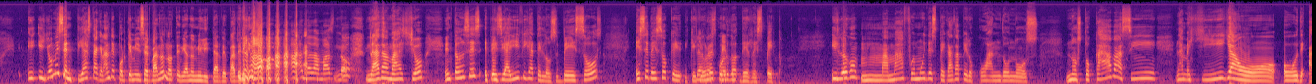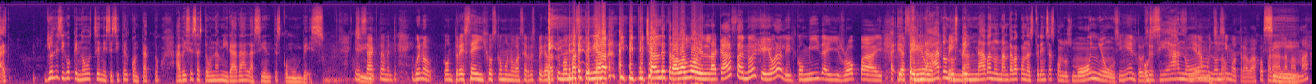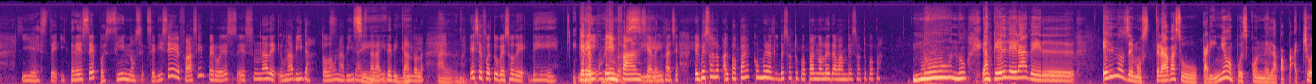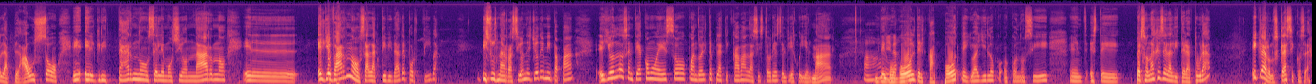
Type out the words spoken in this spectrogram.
y, y, yo me sentía hasta grande porque mis hermanos no tenían un militar de padrino. nada más, no, nada más yo. Entonces, desde ahí, fíjate, los besos, ese beso que, que yo recuerdo de respeto. Y luego mamá fue muy despegada, pero cuando nos, nos tocaba así la mejilla o, o yo les digo que no se necesita el contacto, a veces hasta una mirada la sientes como un beso. Exactamente. Bueno, con 13 hijos, ¿cómo no va a ser despegada tu mamá si tenía titipuchal de trabajo en la casa, ¿no? Que órale, comida y ropa y, ah, y peinado, nos peinaba, nos mandaba con las trenzas, con los moños. Sí, entonces. O sea, no. era muchísimo trabajo para la mamá y este y 13 pues sí no se, se dice fácil pero es es una de una vida toda una vida estar ahí dedicándola ese fue tu beso de de, de, infancia la infancia. El beso al, al, papá cómo era el beso a tu papá no le daban beso a tu papá no no. Aunque él era del él nos demostraba su cariño, pues con el apapacho, el aplauso, e, el, gritarnos, el emocionarnos, el, el, llevarnos a la actividad deportiva. Y sus narraciones, yo de mi papá, yo lo sentía como eso cuando él te platicaba las historias del viejo y el mar. Ah, de Gogol, del Capote, yo allí lo conocí, este, personajes de la literatura y claro, los clásicos, ¿eh?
